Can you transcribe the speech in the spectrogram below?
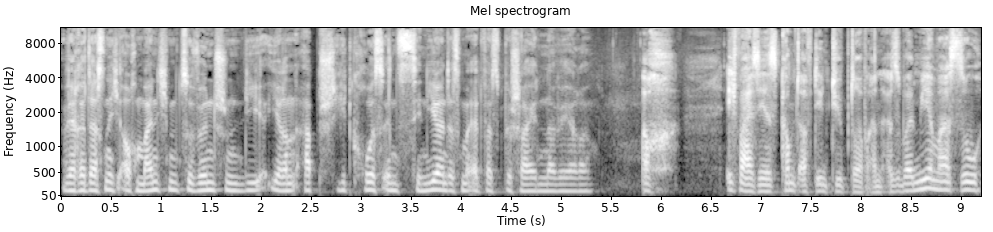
Wäre das nicht auch manchem zu wünschen, die ihren Abschied groß inszenieren, dass man etwas bescheidener wäre? Ach, ich weiß nicht, es kommt auf den Typ drauf an. Also bei mir war es so,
